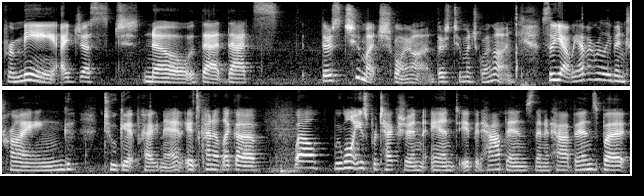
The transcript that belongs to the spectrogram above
for me, I just know that that's there's too much going on. There's too much going on. So yeah, we haven't really been trying to get pregnant. It's kind of like a, well, we won't use protection and if it happens, then it happens, but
